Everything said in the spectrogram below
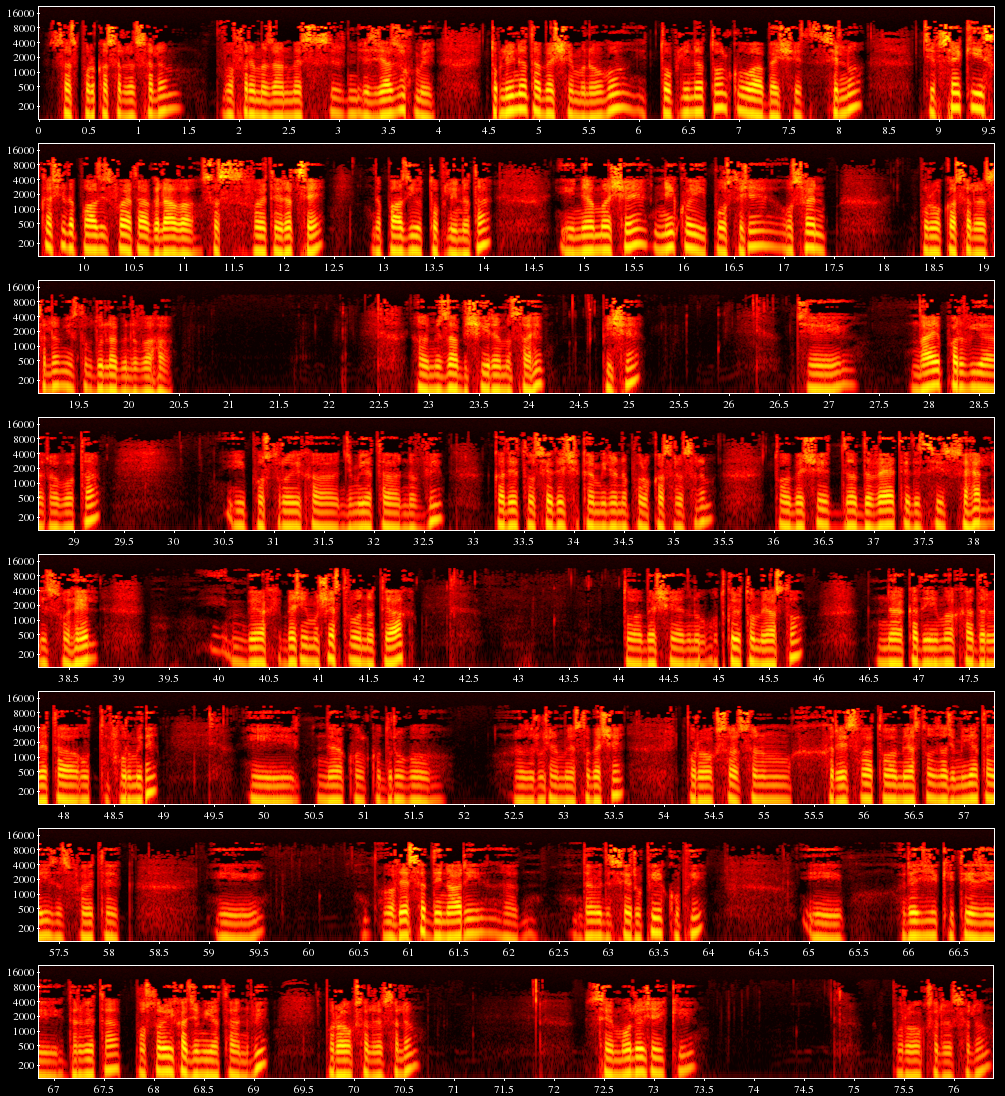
с пророка Салам в Рамазан месец излязохме. Топлината беше много и топлина толкова беше силно, че всеки искаше да пази своята глава със своите ръце, да пази от топлината и нямаше никой постеше, освен пророка Салам и Абдулла бин Раваха. Мирза Бишир Масахиб пише, че най-първия работа и построиха джамията Нави, където седеше камиля на пророка Салам. Това беше за девете деси Сахел и Сухел. Беше имущество на тях това беше едно открито място. Някъде имаха дървета от формите и няколко друго разрушено място беше. Пророк Сърсън харесва това място за джамията и за своите и в 10 динари 90 рупии купи и режики тези дървета построиха джамията Нви. Пророк Салерсалем се молеше пророк саллаллаху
